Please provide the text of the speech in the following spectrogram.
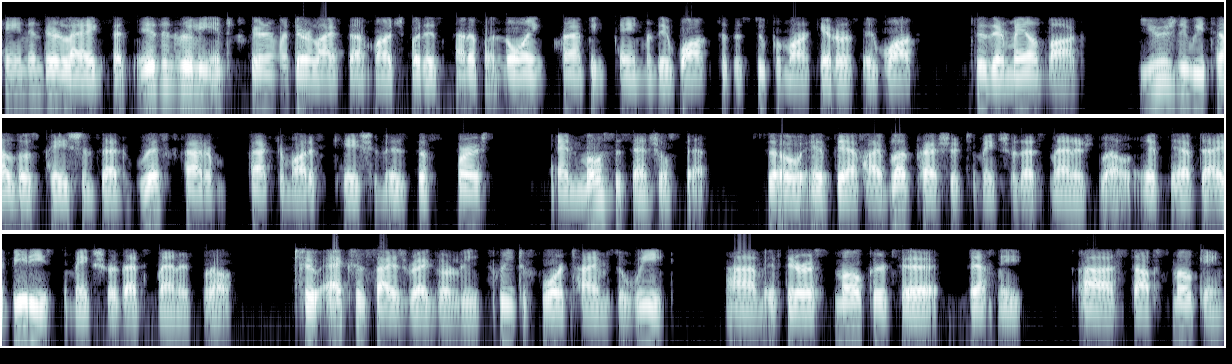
pain in their legs that isn't really interfering with their life that much, but is kind of annoying cramping pain when they walk to the supermarket or if they walk to their mailbox, usually we tell those patients that risk factor modification is the first and most essential step. So if they have high blood pressure, to make sure that's managed well. If they have diabetes, to make sure that's managed well. To exercise regularly, three to four times a week. Um, if they're a smoker, to definitely uh, stop smoking.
